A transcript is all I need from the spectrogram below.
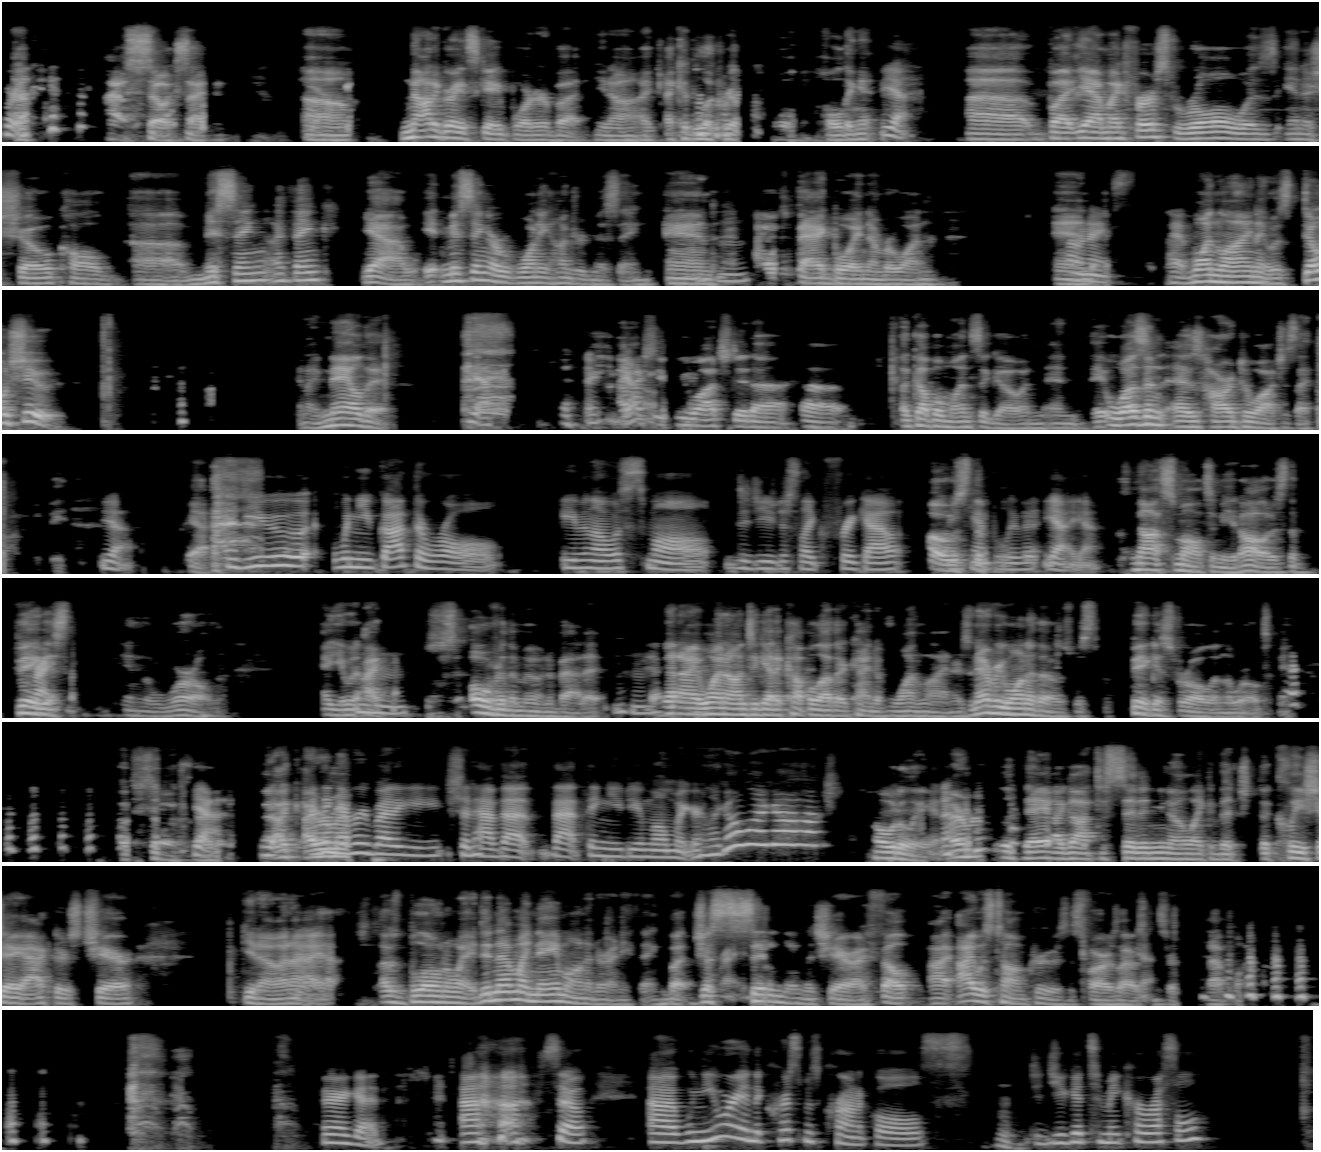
Really? i was so excited Yeah. um not a great skateboarder but you know i, I could look really cool holding it Yeah. uh but yeah my first role was in a show called uh missing i think yeah it missing or 1-800 missing and Mhm. i was bag boy number one. and nice. i had one line it was don't shoot and i nailed it Yeah. I actually rewatched it uh, uh, a couple months ago, and and it wasn't as hard to watch as I thought it would be. Yeah. Yeah. Did you, when you got the role, even though it was small, did you just like freak out? Oh, I can't the- believe it. Yeah, yeah. It's not small to me at all. It was the biggest thing in the world. And you, I Mhm, was over the moon about it. mhm. And then I went on to get a couple other kind of one-liners, and every one of those was the biggest role in the world to me. I was so excited. I, I, I, think everybody should have that that thing you do moment. You're like, oh my gosh. totally. you know? I remember the day I got to sit in, you know, like the the cliche actor's chair, you know, and I Yeah. I was blown away. It didn't have my name on it or anything, but just Right. sitting in the chair, I felt I, I was Tom Cruise as far as I was Yeah. concerned at that point. Very good. Uh, so, uh, when you were in the Christmas Chronicles, Hmm. did you get to meet Kurt Russell?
